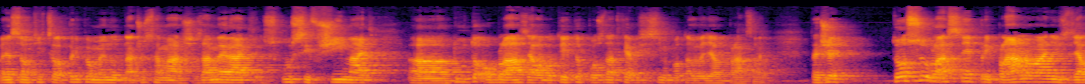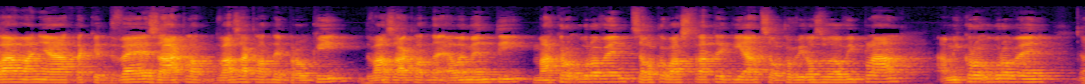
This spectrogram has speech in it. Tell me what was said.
len som ti chcel pripomenúť, na čo sa máš zamerať, skúsi všímať túto oblasť alebo tieto poznatky, aby si s nimi potom vedel pracovať. Takže to sú vlastne pri plánovaní vzdelávania také dve základ, dva základné prvky, dva základné elementy, makroúroveň, celková stratégia, celkový rozvojový plán a mikroúroveň, E,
